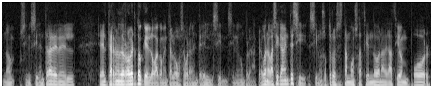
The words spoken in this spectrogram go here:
no, sin, entrar en el, en el terreno de Roberto, que lo va a comentar luego seguramente él sin, ningún problema. Pero bueno, básicamente si, si nosotros estamos haciendo navegación por,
